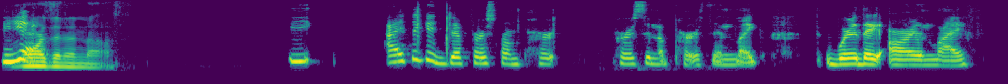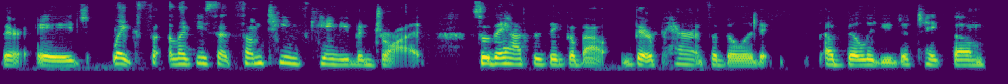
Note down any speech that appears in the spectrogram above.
Yeah. more than enough? I think it differs from per- person to person, like where they are in life, their age. Like like you said, some teens can't even drive, so they have to think about their parents' ability ability to take them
